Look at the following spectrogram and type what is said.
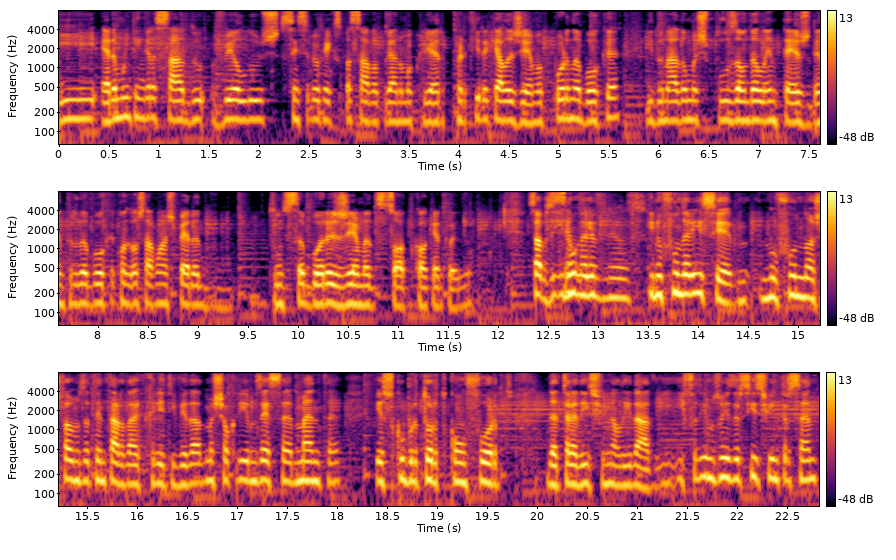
E era muito engraçado vê-los, sem saber o que é que se passava, pegar numa colher, partir aquela gema, pôr na boca e do nada uma explosão de alentejo dentro da boca quando eles estavam à espera de, de um sabor a gema de só de qualquer coisa. Sabes, e Isso é no, e, maravilhoso. e no fundo era isso. É, no fundo, nós estávamos a tentar dar criatividade, mas só queríamos essa manta, esse cobertor de conforto da tradicionalidade. E, e fazíamos um exercício interessante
